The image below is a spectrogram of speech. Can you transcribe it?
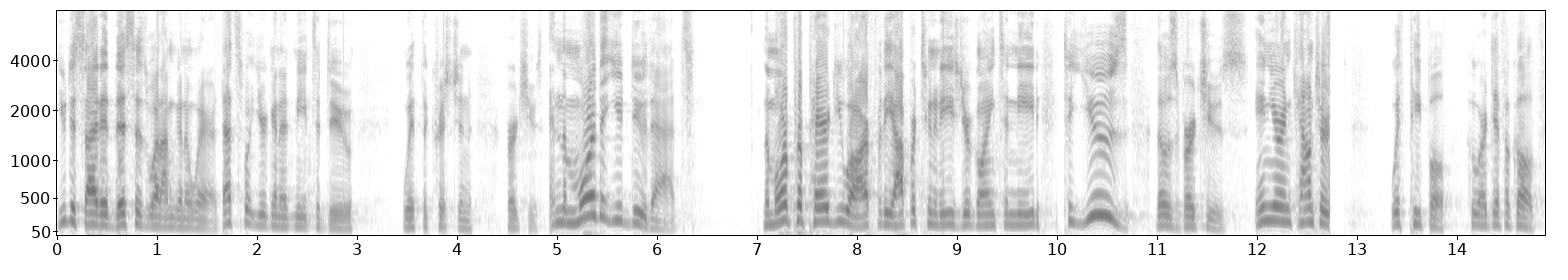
You decided this is what I'm going to wear. That's what you're going to need to do with the Christian virtues. And the more that you do that, the more prepared you are for the opportunities you're going to need to use those virtues in your encounters with people who are difficult,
